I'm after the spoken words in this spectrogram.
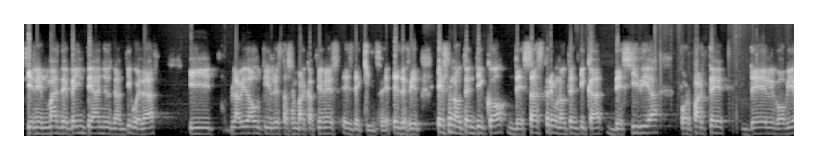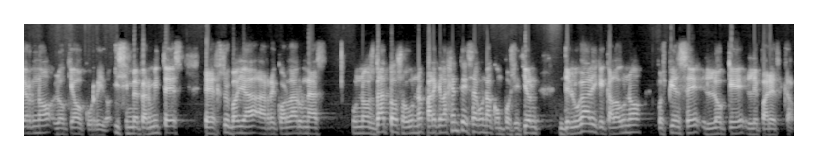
tienen más de 20 años de antigüedad y la vida útil de estas embarcaciones es de 15. Es decir, es un auténtico desastre, una auténtica desidia por parte del gobierno lo que ha ocurrido. Y si me permites, eh, voy a recordar unas unos datos o una, para que la gente se haga una composición del lugar y que cada uno pues piense lo que le parezca.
